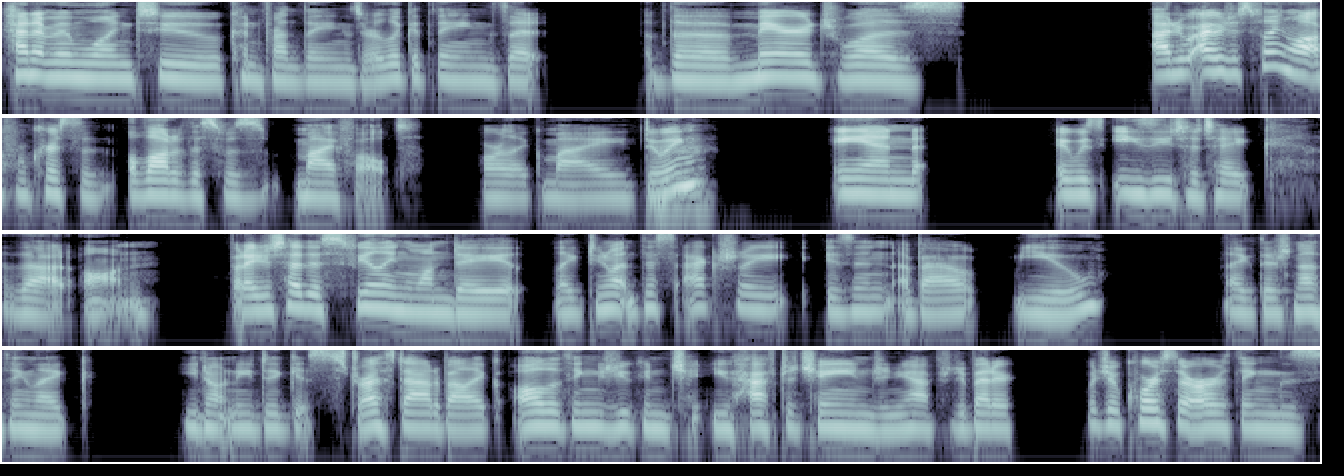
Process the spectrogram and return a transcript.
hadn't been willing to confront things or look at things that the marriage was. I, I was just feeling a lot from Chris that a lot of this was my fault or like my doing. Mm-hmm. And it was easy to take that on. But I just had this feeling one day, like, do you know what? This actually isn't about you. Like, there's nothing like you don't need to get stressed out about like all the things you can, ch- you have to change and you have to do better. Which, of course, there are things,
